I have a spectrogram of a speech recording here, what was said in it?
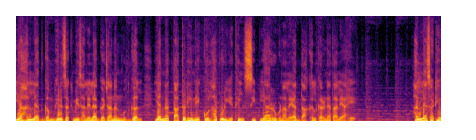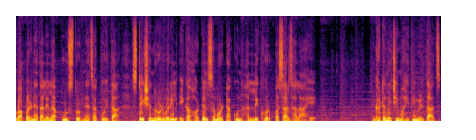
या हल्ल्यात गंभीर जखमी झालेल्या गजानन मुदगल यांना तातडीने कोल्हापूर येथील सीपीआर रुग्णालयात दाखल करण्यात आले आहे. हल्ल्यासाठी वापरण्यात आलेला ऊस तोडण्याचा कोयता स्टेशन रोडवरील एका हॉटेलसमोर टाकून हल्लेखोर पसार झाला आहे. घटनेची माहिती मिळताच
